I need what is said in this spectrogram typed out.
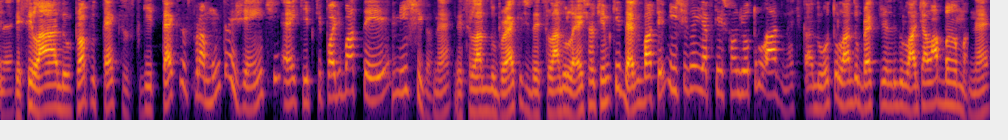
né? Desse lado, o próprio Texas, porque Texas, para muita gente, é a equipe que pode bater Michigan, né? Desse lado do bracket, desse lado leste, é o time que deve bater Michigan e é porque eles estão de outro lado, né? Tá do outro lado do bracket, ali do lado de Alabama, né?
